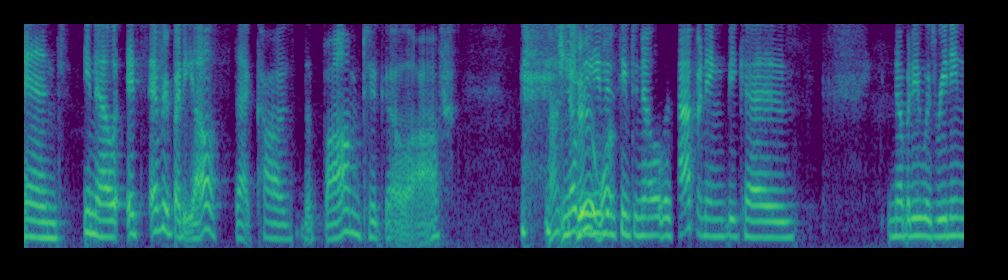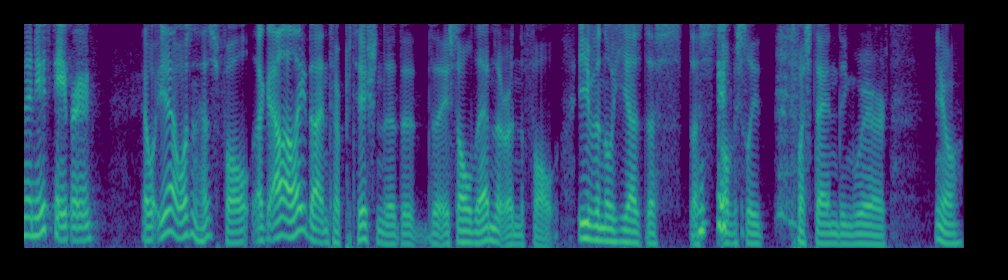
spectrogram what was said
And, you know, it's everybody else that caused the bomb to go off. That's nobody true. even what? seemed to know what was happening because nobody was reading the newspapers. It, yeah, it wasn't his fault. Like I, I like that interpretation that, that, that it's all them that are in the fault, even though he has this this obviously twist ending where, you know,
